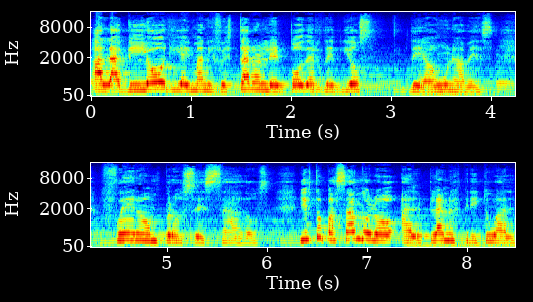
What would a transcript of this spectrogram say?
a la gloria y manifestaron el poder de Dios de a una vez, fueron procesados. Y esto pasándolo al plano espiritual,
